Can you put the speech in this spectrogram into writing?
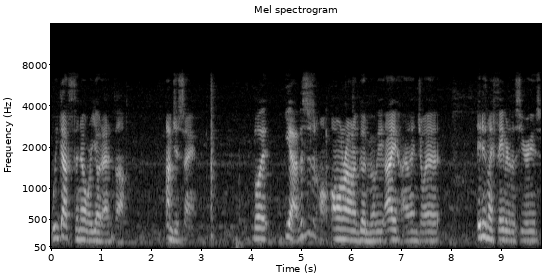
we got to know where Yoda ends up. I'm just saying. But yeah, this is an all around a good movie. I I enjoy it. It is my favorite of the series.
